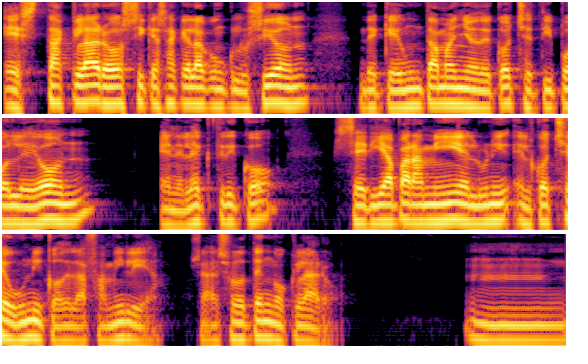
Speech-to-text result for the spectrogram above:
Está claro, sí que saqué la conclusión de que un tamaño de coche tipo León en eléctrico sería para mí el, coche único de la familia. O sea, eso lo tengo claro. Mm,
